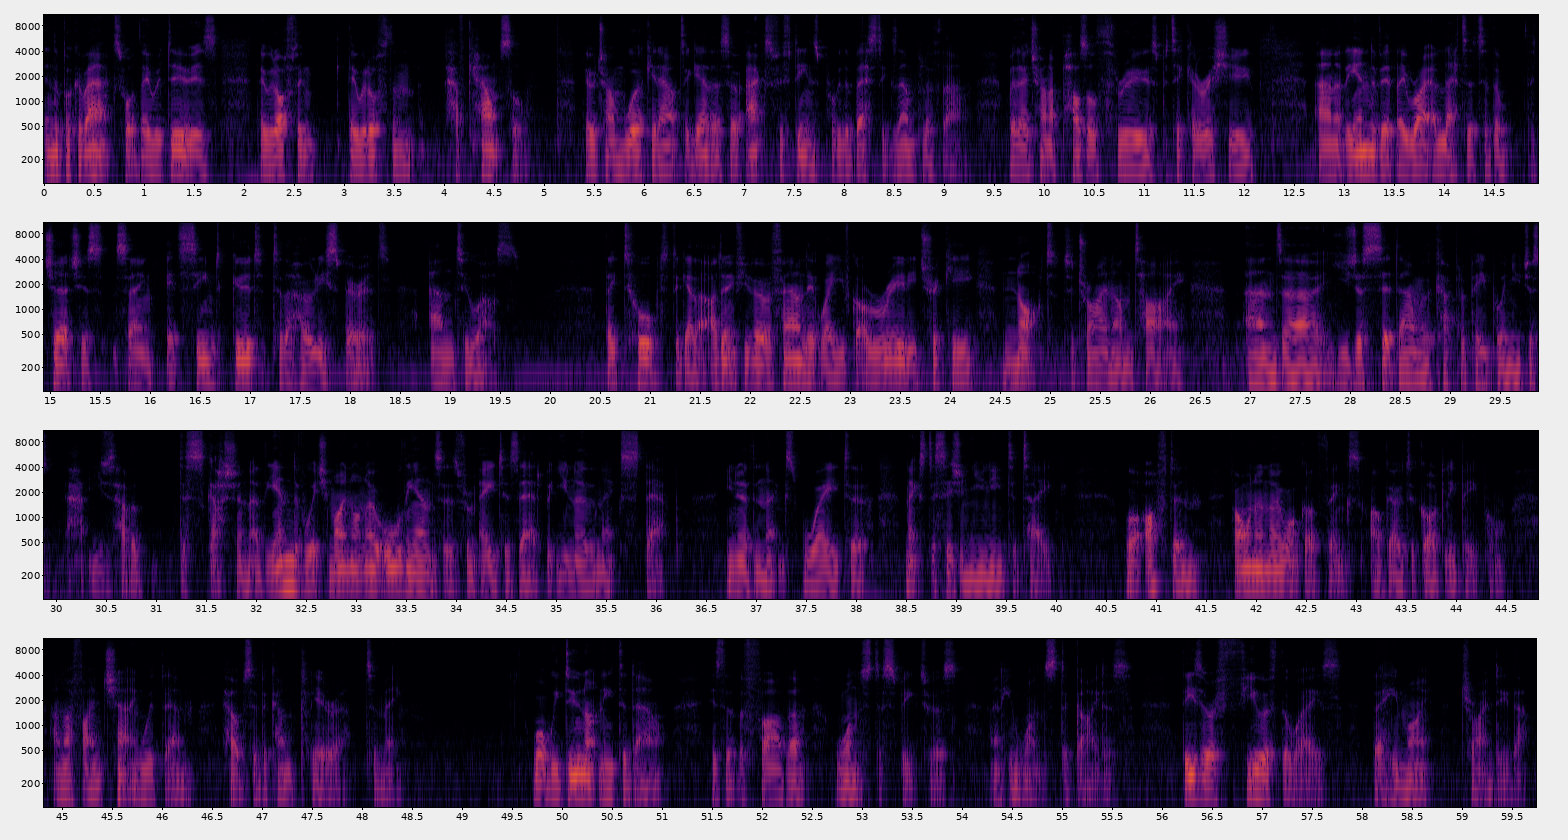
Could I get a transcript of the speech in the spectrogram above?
in the book of Acts, what they would do is they would often they would often have counsel. They would try and work it out together. So Acts 15 is probably the best example of that, where they're trying to puzzle through this particular issue. And at the end of it, they write a letter to the, the churches saying, It seemed good to the Holy Spirit and to us. They talked together. I don't know if you've ever found it where you've got a really tricky knot to try and untie and uh, you just sit down with a couple of people and you just you just have a discussion at the end of which you might not know all the answers from A to Z, but you know the next step, you know the next way to next decision you need to take. Well, often if I want to know what God thinks, I'll go to godly people, and I find chatting with them helps it become clearer to me. What we do not need to doubt is that the Father wants to speak to us and He wants to guide us. These are a few of the ways that he might try and do that.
